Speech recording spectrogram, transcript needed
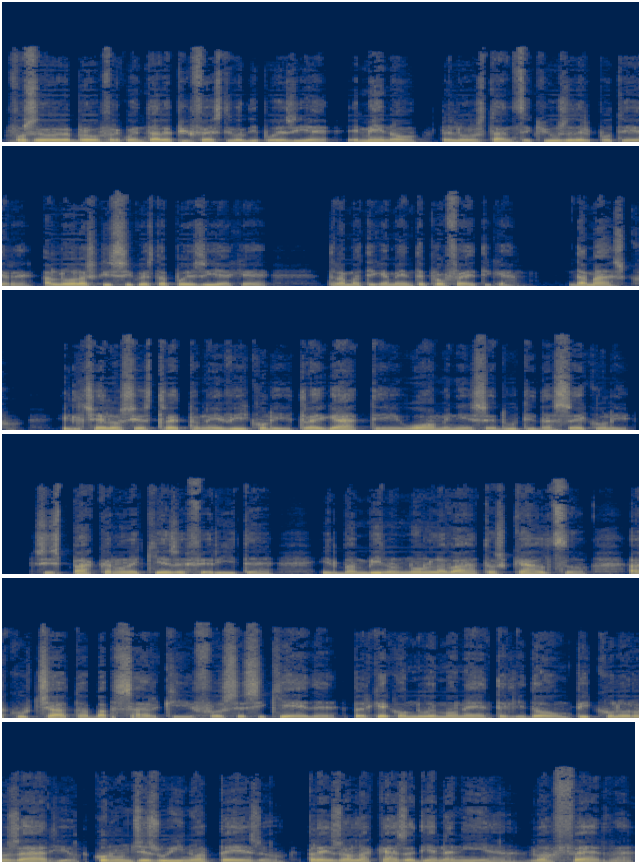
Forse dovrebbero frequentare più festival di poesie e meno le loro stanze chiuse del potere. Allora scrissi questa poesia che è drammaticamente profetica. Damasco. Il cielo si è stretto nei vicoli tra i gatti, uomini seduti da secoli si spaccano le chiese ferite, il bambino non lavato, scalzo, accucciato a Babsarchi, forse si chiede perché con due monete gli do un piccolo rosario, con un gesuino appeso, preso alla casa di Anania, lo afferra,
